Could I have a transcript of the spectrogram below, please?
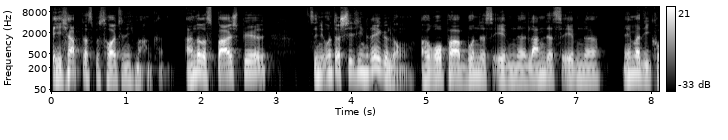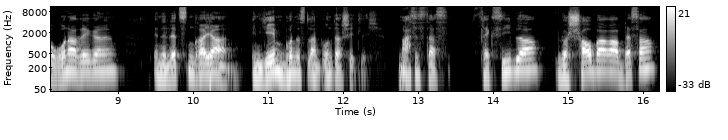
Ich habe das bis heute nicht machen können. Anderes Beispiel sind die unterschiedlichen Regelungen. Europa, Bundesebene, Landesebene. Nehmen wir die Corona-Regeln in den letzten drei Jahren. In jedem Bundesland unterschiedlich. Macht es das flexibler, überschaubarer, besser?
